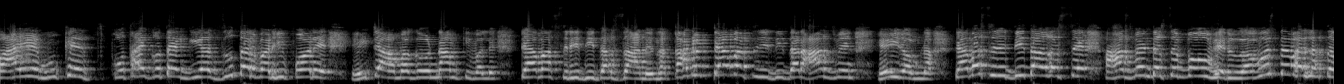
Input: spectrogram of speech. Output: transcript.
পায়ে, মুখে কোথায় কোথায় গিয়া জুতার বাড়ি পড়ে, এইটা আমাকে নাম কি বলে? ট্যাবাশ্রী দিদা জানে না। কারণ ট্যাবাশ্রী দিদার হাজবেন্ড এইরম না ট্যাবাশ্রী দিদা হচ্ছে হাজবেন্ড হচ্ছে বউ ভেরুয়া, বুঝতে পারলা তো?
